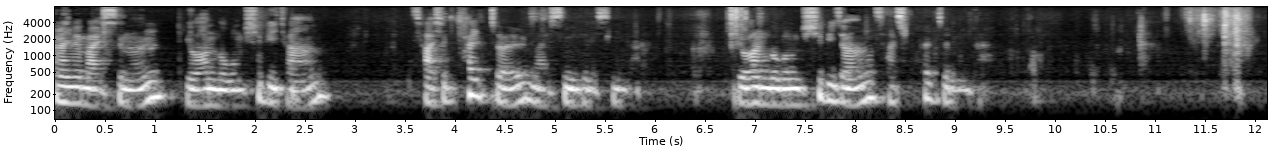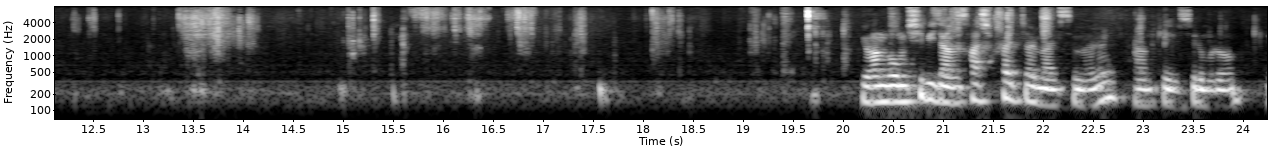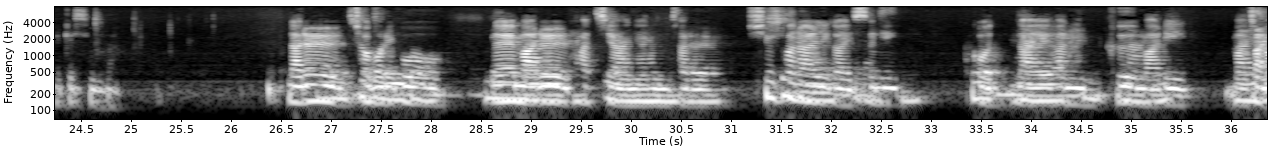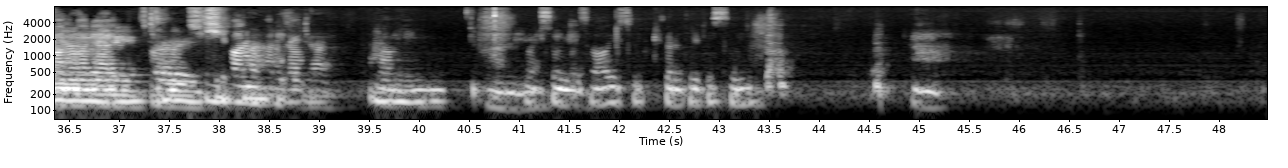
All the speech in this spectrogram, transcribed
하나님의 말씀은 요한복음 12장 48절 말씀이 되겠습니다. 요한복음 12장 48절입니다. 요한복음 12장 48절 말씀을 함께 이름으로 읽겠습니다. 나를 저버리고 내 말을 받지 아니하는 자를 심판할 리가 있으니 곧 나의 한 그 말이 마지막 날에 저를 심판하리라. 아멘. 말씀 위해서 예수 기도를 드리겠습니다. 아,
